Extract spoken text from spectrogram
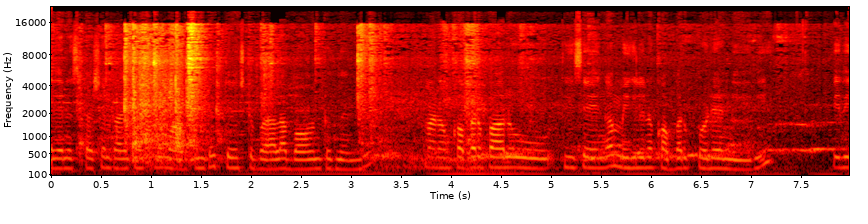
ఏదైనా స్పెషల్ రైసెస్లో వాడుకుంటే టేస్ట్ చాలా బాగుంటుందండి. మనం కొబ్బరి పాలు తీసేయంగా మిగిలిన కొబ్బరి పొడి అండి ఇది. ఇది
